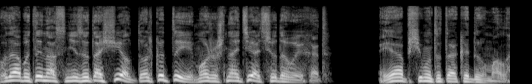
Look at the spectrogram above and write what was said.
Куда бы ты нас ни затащил, только ты можешь найти отсюда выход». Я почему-то так и думал.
